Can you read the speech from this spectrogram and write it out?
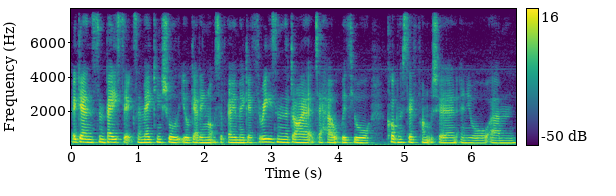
again, some basics and making sure that you're getting lots of omega threes in the diet to help with your cognitive function and your um,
